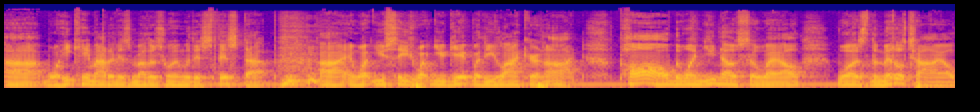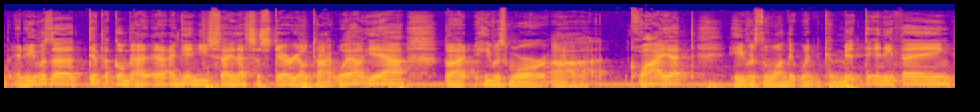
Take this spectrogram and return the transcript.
uh, boy, he came out of his mother's womb with his fist up, uh, and what you see is what you get, whether you like it or not. Paul, the one you know so well, was the middle child, and he was a typical. again, you say that's a stereotype. Well, yeah, but he was more uh, quiet. He was the one that wouldn't commit to anything.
